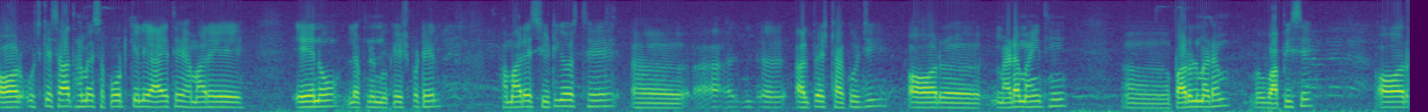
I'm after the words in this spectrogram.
और उसके साथ हमें सपोर्ट के लिए आए थे हमारे एएनओ लेफ्टिनेंट मुकेश पटेल। हमारे सी थे अल्पेश ठाकुर जी और मैडम आई थी पारुल मैडम वापी से और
